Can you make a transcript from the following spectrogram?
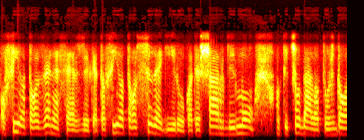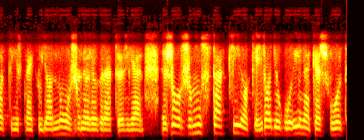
a fiatal zeneszerzőket, a fiatal szövegírókat, és Charles Dumont, aki csodálatos dalt írt neki, ugye a Non örökre törjen, Georges Moustaki, ki, aki egy ragyogó énekes volt,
